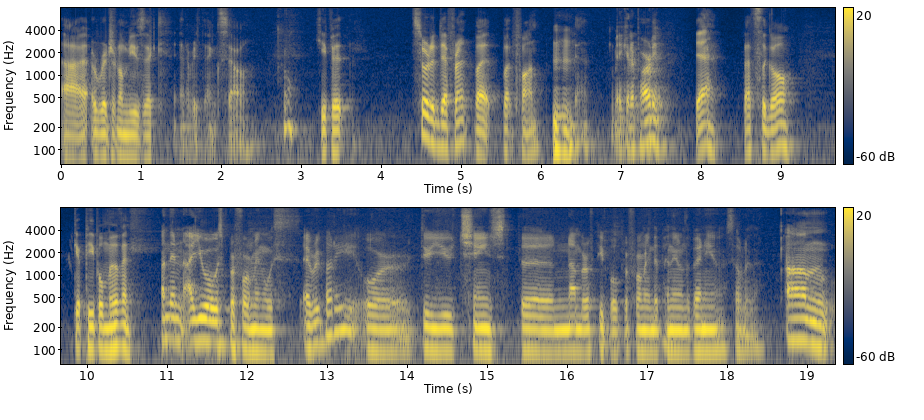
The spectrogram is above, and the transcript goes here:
uh, original music and everything. So keep it sort of different, but but fun. Mhm. Yeah, Make it a party. yeah, that's the goal. Get people moving. And then are you always performing with everybody, or do you change the number of people performing depending on the venue and stuff like that? Um,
